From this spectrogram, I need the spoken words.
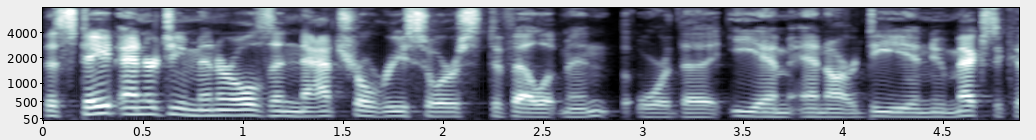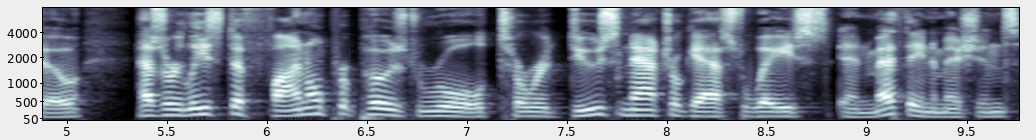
The State Energy Minerals and Natural Resource Development, or the EMNRD in New Mexico, has released a final proposed rule to reduce natural gas waste and methane emissions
